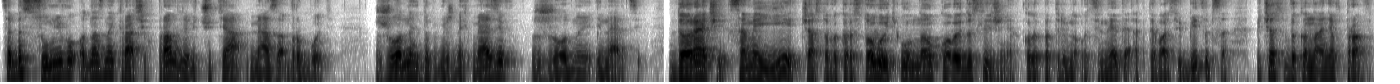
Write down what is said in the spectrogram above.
Це без сумніву одна з найкращих вправ для відчуття м'яза в роботі. Жодних допоміжних м'язів, жодної інерції. До речі, саме її часто використовують у наукових дослідженнях, коли потрібно оцінити активацію біцепса під час виконання вправ.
